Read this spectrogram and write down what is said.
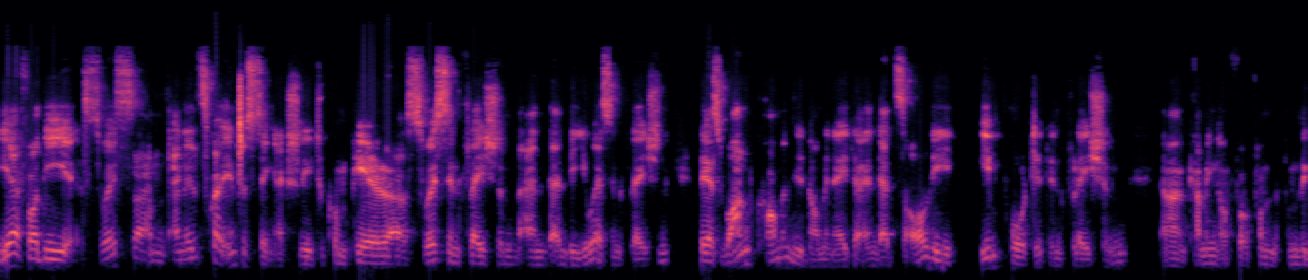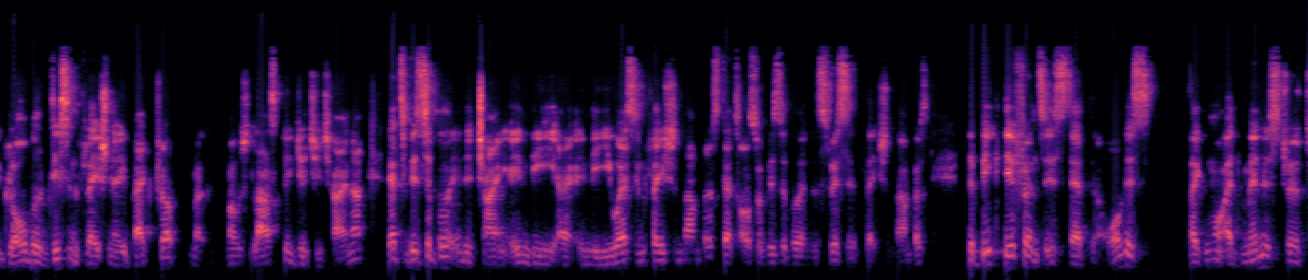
Yeah, for the Swiss, um, and it's quite interesting actually to compare uh, Swiss inflation and, and the US inflation. There's one common denominator, and that's all the imported inflation uh, coming up from, from the global disinflationary backdrop, most lastly due to China. That's visible in the China, in the uh, in the U.S. inflation numbers. That's also visible in the Swiss inflation numbers. The big difference is that all this like more administered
